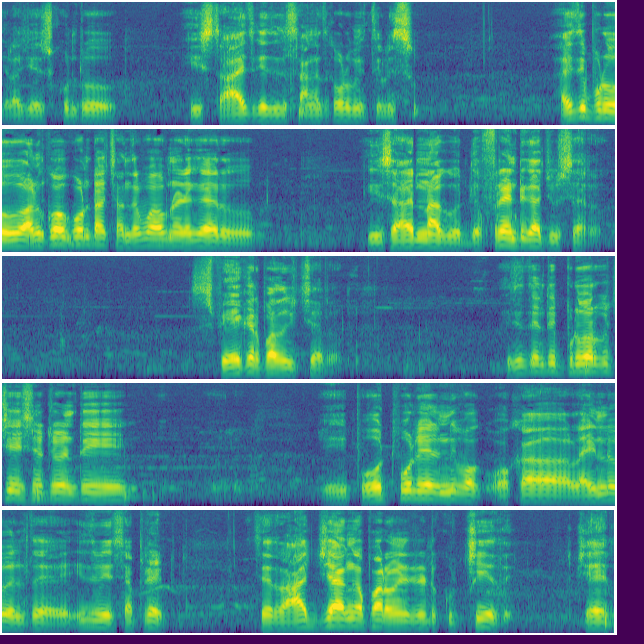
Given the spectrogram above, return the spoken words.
ఇలా చేసుకుంటూ ఈ స్థాయికి ఎదిగిన సంగతి కూడా మీకు తెలుసు. అయితే ఇప్పుడు అనుకోకుండా చంద్రబాబు నాయుడు గారు ఈసారి నాకు డిఫరెంట్గా చూశారు. స్పీకర్ పదవి ఇచ్చారు. ఎందుకంటే ఇప్పటివరకు చేసినటువంటి ఈ పోర్ట్ఫోలియో అన్ని ఒక- ఒక లైన్లో వెళ్తే ఇది సెపరేట్ రాజ్యాంగపరమైనటువంటి కుర్చీ ఇది చైర్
